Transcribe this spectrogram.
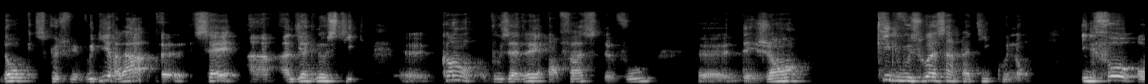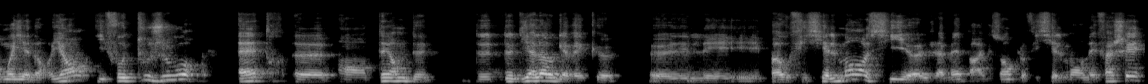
Donc, ce que je vais vous dire là, euh, c'est un, diagnostic. Euh, quand vous avez en face de vous des gens, qu'ils vous soient sympathiques ou non, il faut, au Moyen-Orient, il faut toujours être euh, en termes de, dialogue avec eux. les, pas officiellement, si jamais, par exemple, officiellement on est fâché,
